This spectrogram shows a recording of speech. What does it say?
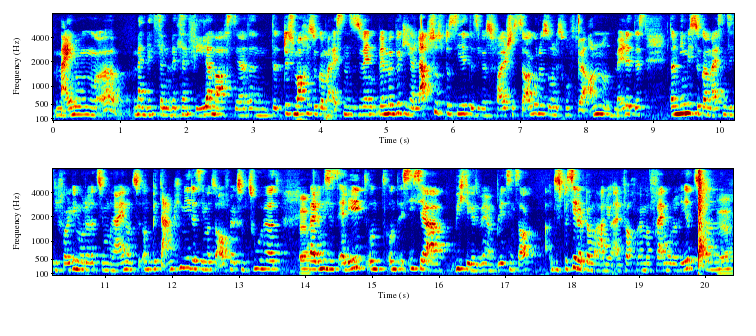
Meinung, äh, wenn du dann, einen Fehler machst, ja, dann das mache ich sogar meistens. Also wenn, wenn mir wirklich ein Lapsus passiert, dass ich was Falsches sage oder so und es ruft wer an und meldet das, dann nehme ich es sogar meistens in die Folgemoderation rein und, und bedanke mich, dass jemand so aufmerksam zuhört, ja. weil dann ist es erledigt und, und es ist ja auch wichtig, also wenn man Blödsinn sagt, das passiert halt beim Radio einfach, wenn man frei moderiert, dann ja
